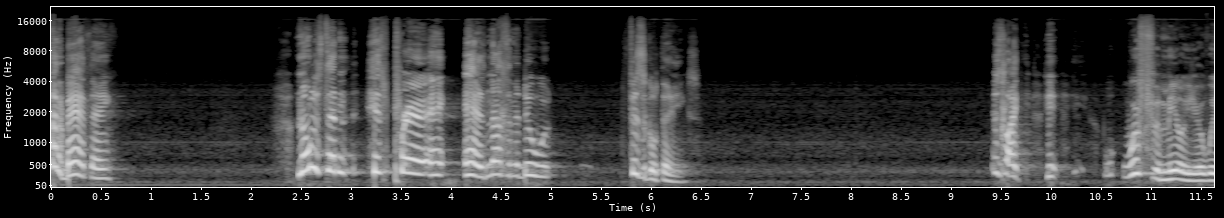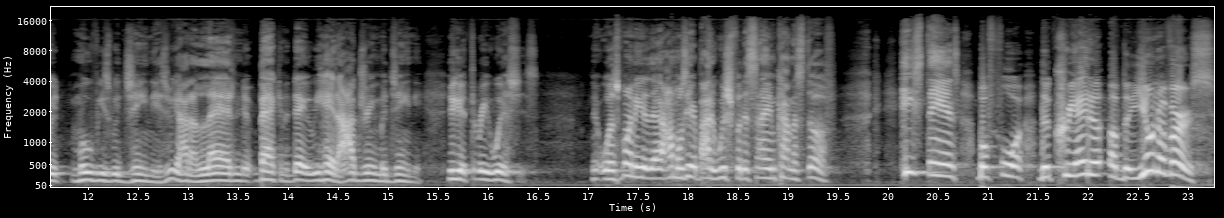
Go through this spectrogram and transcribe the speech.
Not a bad thing. Notice that his prayer has nothing to do with physical things. It's like we're familiar with movies with genies. We got Aladdin. Back in the day, we had I Dream of Jeannie. You get three wishes. What's funny is that almost everybody wish for the same kind of stuff. He stands before the creator of the universe.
